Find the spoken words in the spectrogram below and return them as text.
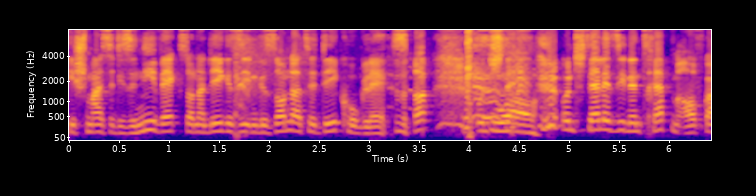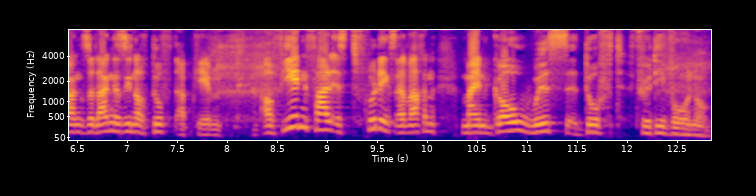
Ich schmeiße diese nie weg, sondern lege sie in gesonderte Dekogläser und, ste Wow. und stelle sie in den Treppenaufgang, solange sie noch Duft abgeben. Auf jeden Fall ist Frühlingserwachen mein Go-With-Duft für die Wohnung.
